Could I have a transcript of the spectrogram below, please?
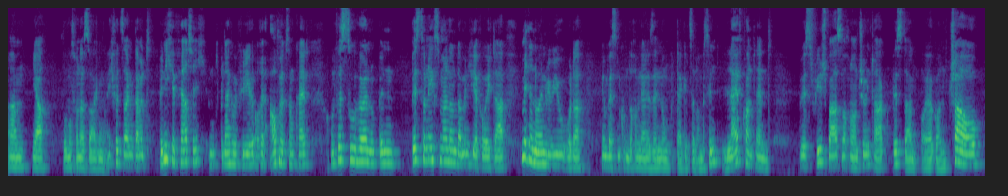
Ähm, ja, so muss man das sagen. Ich würde sagen, damit bin ich hier fertig und ich bedanke mich für die, eure Aufmerksamkeit und fürs Zuhören und bin bis zum nächsten Mal dann. Dann bin ich wieder für euch da mit einer neuen Review oder am besten kommt auch immer eine Sendung. Da gibt es dann noch ein bisschen Live-Content. Bis viel Spaß noch, noch einen schönen Tag. Bis dann, euer Gon. Ciao.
